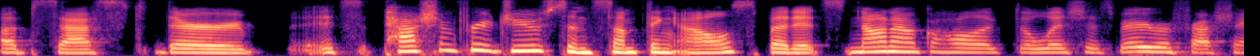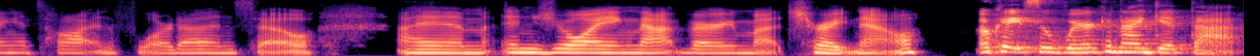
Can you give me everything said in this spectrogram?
obsessed. They're, it's passion fruit juice and something else, but it's non alcoholic, delicious, very refreshing. It's hot in Florida. And so I am enjoying that very much right now. Okay. So where can I get that?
